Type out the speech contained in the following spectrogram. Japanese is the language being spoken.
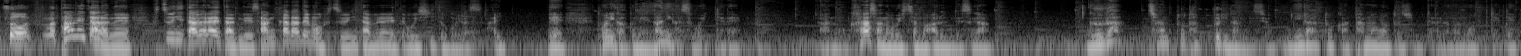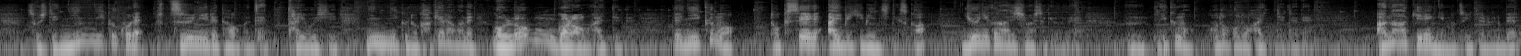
そう、まあ、食べたらね、普通に食べられたんで、3辛でも普通に食べられて美味しいと思います。はい。で、とにかくね、何がすごいってね、あの、辛さの美味しさもあるんですが、具がちゃんとたっぷりなんですよ。ニラとか卵とじみたいなのが乗ってて、そしてニンニクこれ、普通に入れた方が絶対美味しい。ニンニクのかけらがね、ゴロンゴロン入ってて。で、肉も特製合いびきミンチですか？牛肉の味しましたけどね、うん、肉もほどほど入っててね穴あきレンゲもついてるんで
